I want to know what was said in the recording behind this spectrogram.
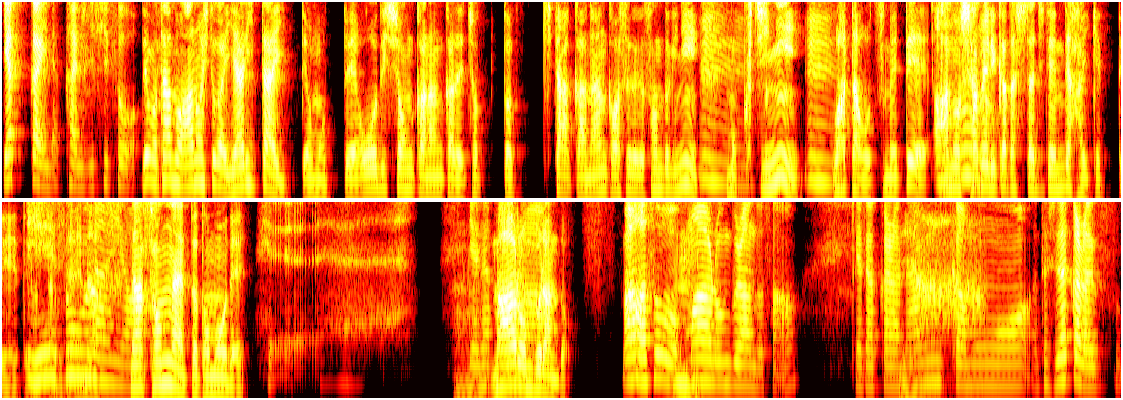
厄介な感じしそう。でも多分あの人がやりたいって思って、オーディションかなんかでちょっと来たかなんか忘れたけど、その時に、んもう口にうん綿を詰めて、ああの喋り方した時点ではい決定ってなったみたいな。なんや。なそんなんやったと思うで。マーロン・ブランド。ああそう、うんマーロン・ブランドさん。いやだからなんかもう私だからす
